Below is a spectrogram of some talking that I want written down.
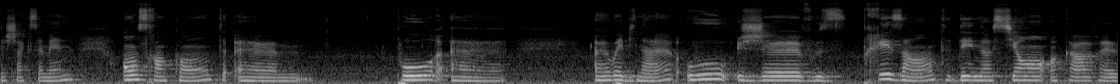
de chaque semaine, on se rencontre euh, pour euh, un webinaire où je vous présente des notions encore euh,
